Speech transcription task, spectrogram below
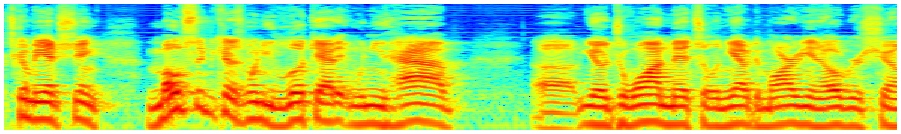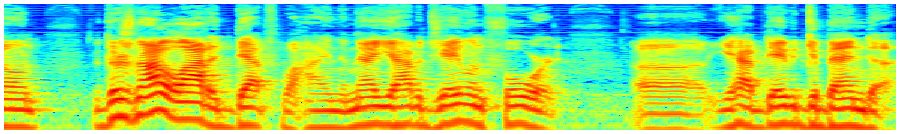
It's going to be interesting, mostly because when you look at it, when you have uh, you know, Juwan Mitchell and you have DeMarvion Overshown, there's not a lot of depth behind them. Now you have a Jaylan Ford, uh, you have David Gbenda,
